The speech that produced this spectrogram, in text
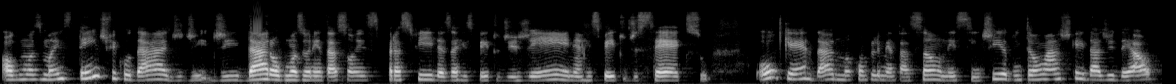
algumas mães têm dificuldade de, de dar algumas orientações para as filhas a respeito de higiene, a respeito de sexo, ou quer dar uma complementação nesse sentido. Então, acho que a idade ideal,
